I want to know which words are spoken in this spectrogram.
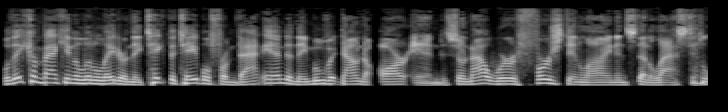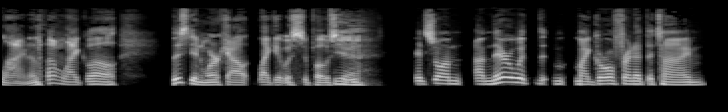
Well, they come back in a little later and they take the table from that end and they move it down to our end. So now we're first in line instead of last in line. And I'm like, well, this didn't work out like it was supposed to. And so I'm I'm there with my girlfriend at the time,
